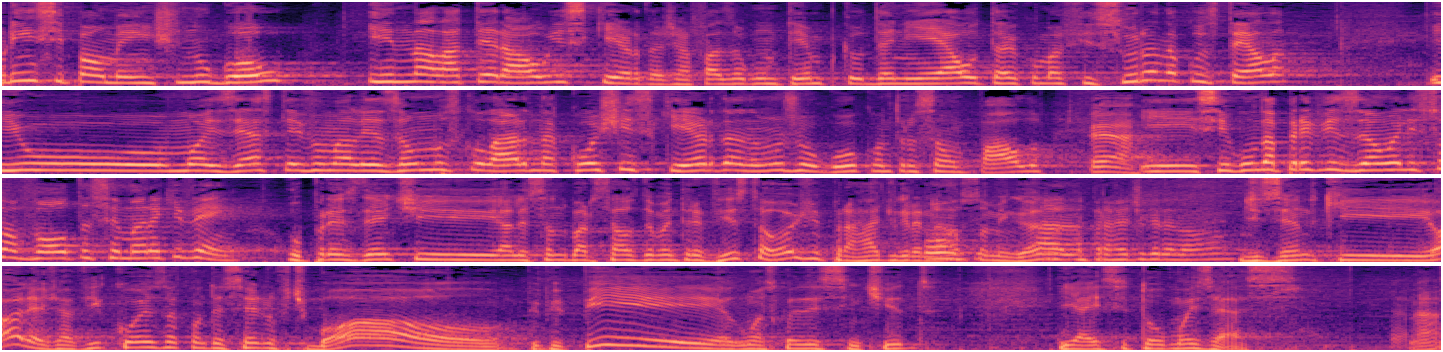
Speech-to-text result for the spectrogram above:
principalmente no gol e na lateral esquerda. Já faz algum tempo que o Daniel está com uma fissura na costela e o Moisés teve uma lesão muscular na coxa esquerda, não jogou contra o São Paulo. É. E segundo a previsão, ele só volta semana que vem. O presidente Alessandro Barcelos deu uma entrevista hoje para a Rádio Grenal, se não me engano. Ah, né? para a Rádio Grenal. Dizendo que, olha, já vi coisas acontecer no futebol, pipipi, algumas coisas nesse sentido. E aí citou o Moisés. Né?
